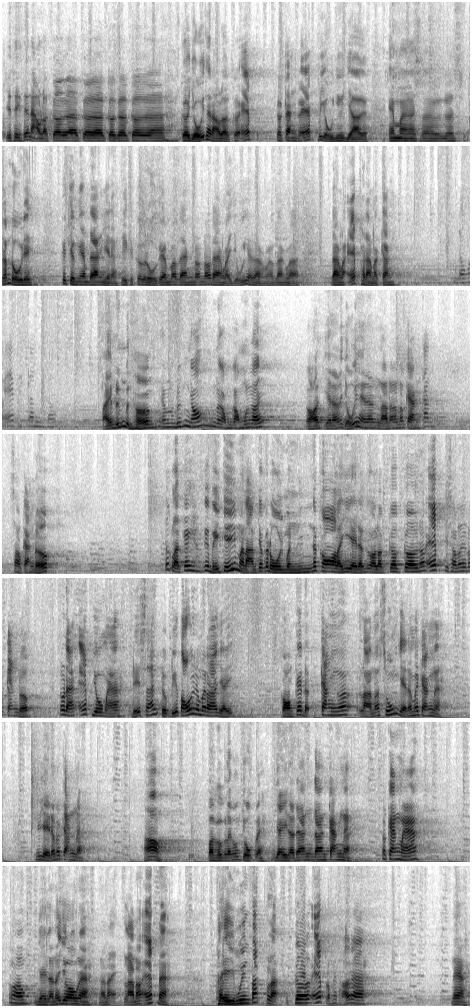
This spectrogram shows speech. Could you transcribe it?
Vậy thì thế nào là cơ cơ cơ cơ cơ cơ duỗi, thế nào là cơ ép, cơ căng, cơ ép? Ví dụ như giờ em à, à, cánh đùi đi. Cái chân em đang vậy nè, thì cái cơ đùi của em nó đang, nó nó đang là duỗi hay là đang là đang là ép hay đang là căng? Tại em đứng bình thường em đứng nhón gồng gồng thôi rồi vậy là nó duỗi hay là nó, nó căng? Cân sao căng được? Tức là cái cái vị trí mà làm cho cái đùi mình nó co lại như vậy là gọi là cơ cơ nó ép chứ sao nó nó căng được. Nó đang ép vô mà đĩa sáng trượt đĩa tối nó mới ra vậy. Còn cái đợt căng á là nó xuống vậy nó mới căng nè. Như vậy nó mới căng nè. Không? Và ngược lại con chuột nè vậy là đang đang căng nè. Nó căng mà đúng không? Vậy là nó vô nè là nó là nó ép nè thì nguyên tắc là cơ ép là phải thở ra. Nè.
